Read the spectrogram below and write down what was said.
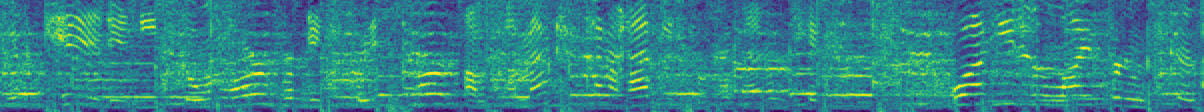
good kid, and he's going to Harvard. He's pretty smart. I'm, I'm actually kind of happy for him. I don't care. Well, I need to lie for him because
